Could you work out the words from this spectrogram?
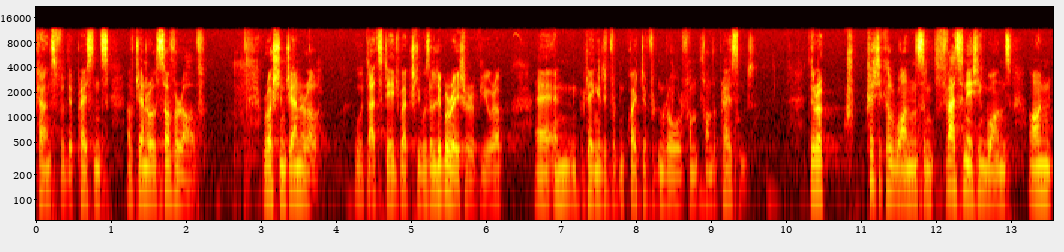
accounts for the presence of General Suvorov, Russian general, who at that stage actually was a liberator of Europe uh, and playing a different, quite different role from, from the present. There are critical ones and fascinating ones on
